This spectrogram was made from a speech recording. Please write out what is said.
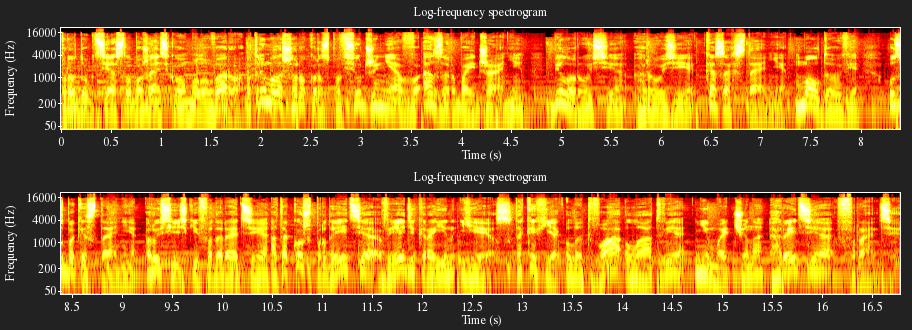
Продукція слобожанського миловару отримала широке розповсюдження в Азербайджані, Білорусі, Грузії, Казахстані, Молдові, Узбекистані, Російській Федерації, а також продається в ряді країн ЄС, таких як Литва, Латвія, Німеччина, Греція, Франція.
